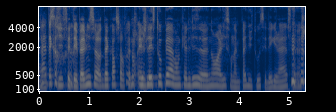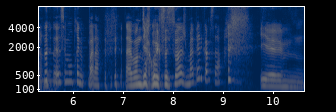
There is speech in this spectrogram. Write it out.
euh, Ah, parce d'accord. qu'il s'était pas mis sur- d'accord sur le prénom. Et je l'ai stoppé avant qu'elle dise euh, non, Alice, on n'aime pas du tout, c'est dégueulasse. c'est mon prénom. Voilà. Avant de dire quoi que ce soit, je m'appelle comme ça. Et, euh,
